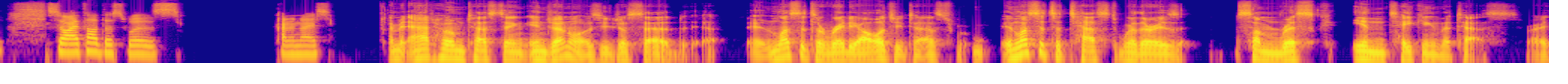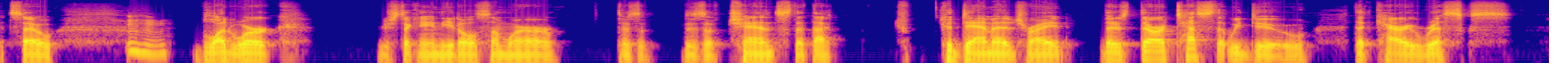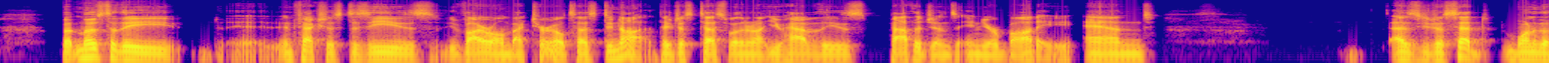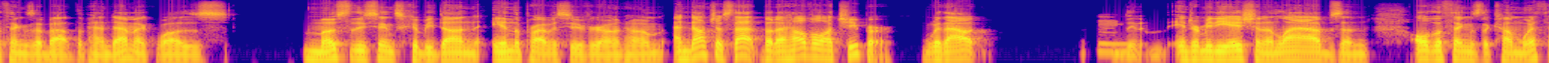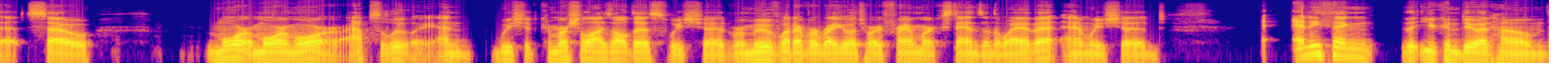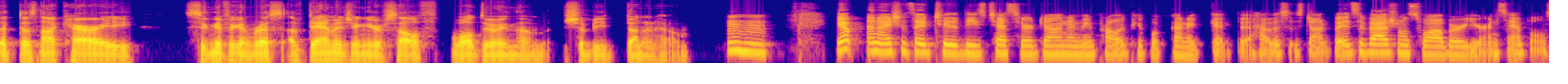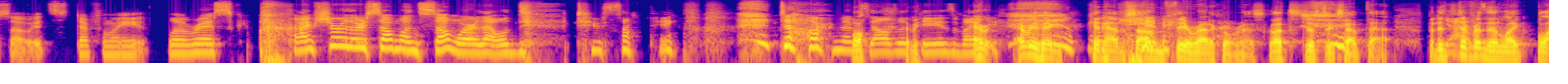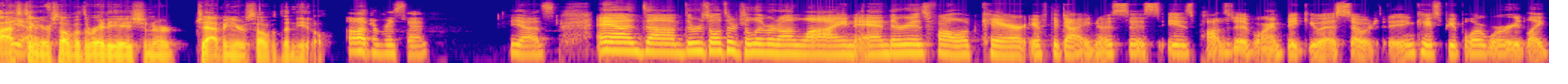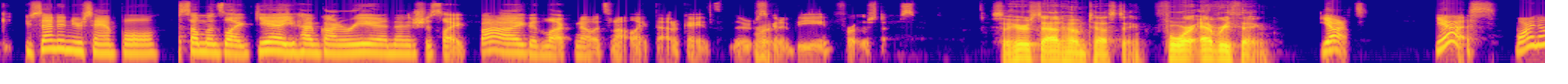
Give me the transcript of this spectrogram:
so I thought this was kind of nice. I mean at home testing in general as you just said unless it's a radiology test, unless it's a test where there is some risk in taking the test, right? So, mm-hmm. blood work, you're sticking a needle somewhere. There's a there's a chance that that could damage, right? There's there are tests that we do that carry risks, but most of the eh, infectious disease, viral and bacterial tests do not. They just test whether or not you have these pathogens in your body and as you just said, one of the things about the pandemic was most of these things could be done in the privacy of your own home. And not just that, but a hell of a lot cheaper without mm. the intermediation and labs and all the things that come with it. So, more, more, more, absolutely. And we should commercialize all this. We should remove whatever regulatory framework stands in the way of it. And we should, anything that you can do at home that does not carry significant risks of damaging yourself while doing them should be done at home. Mm-hmm. Yep, and I should say too, these tests are done. I mean, probably people kind of get the, how this is done, but it's a vaginal swab or urine sample, so it's definitely low risk. I'm sure there's someone somewhere that will do, something to harm themselves well, with I mean, these. But every, everything can have some theoretical risk. Let's just accept that. But it's yes. different than like blasting yes. yourself with radiation or jabbing yourself with a needle. Hundred percent. Yes. And um, the results are delivered online, and there is follow up care if the diagnosis is positive or ambiguous. So, in case people are worried, like you send in your sample, someone's like, Yeah, you have gonorrhea. And then it's just like, Bye, good luck. No, it's not like that. Okay. It's, there's right. going to be further steps. So, here's to at home testing for everything. Yes. Yes. Why not?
